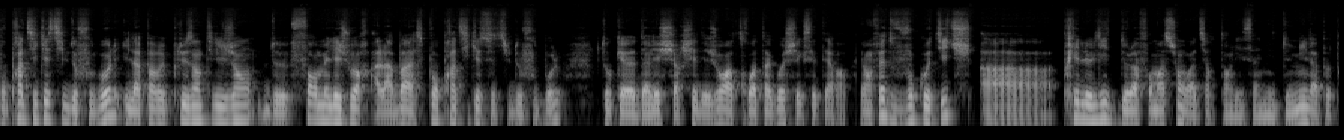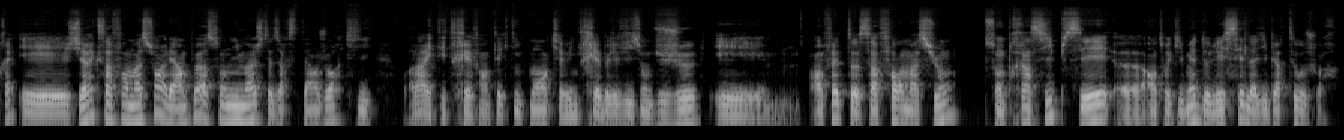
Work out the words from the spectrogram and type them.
pour pratiquer ce type de football, il a paru plus intelligent de former les joueurs à la base pour pratiquer ce type de football, plutôt que d'aller chercher des joueurs à droite, à gauche, etc. Et en fait, Vukotic a pris le lead de la formation, on va dire, dans les années 2000 à peu près. Et je dirais que sa formation, elle est un peu à son image, c'est-à-dire que c'était un joueur qui voilà, était très fin techniquement, qui avait une très belle vision du jeu. Et en fait, sa formation, son principe, c'est, euh, entre guillemets, de laisser de la liberté aux joueurs.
